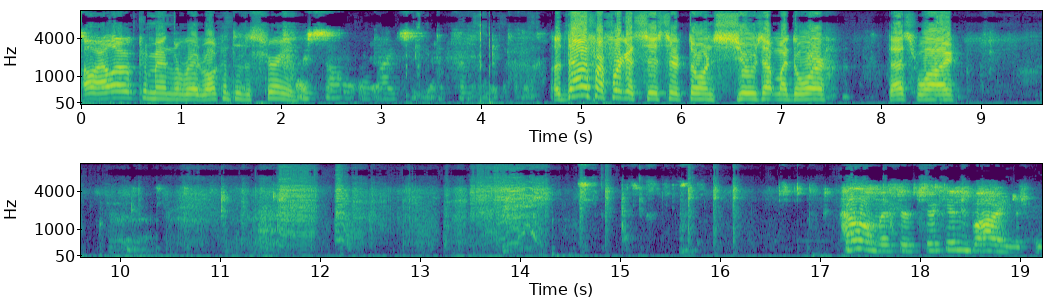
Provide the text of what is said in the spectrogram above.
Oh, hello, Commander Red. Welcome to the stream. I saw light. Uh, that was my freaking sister throwing shoes at my door. That's why. Hello, Mr. Chicken. Bye, Mr.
